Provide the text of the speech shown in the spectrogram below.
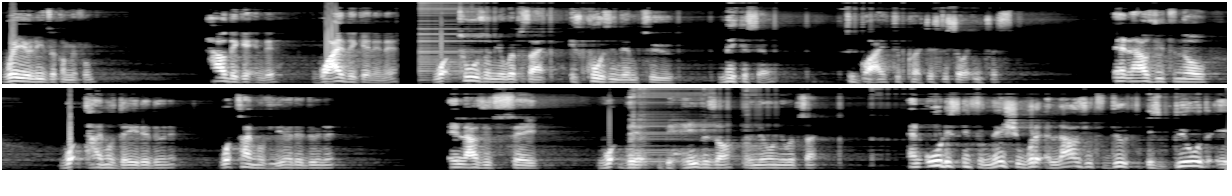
where your leads are coming from, how they're getting there, why they're getting there, what tools on your website is causing them to make a sale, to buy, to purchase, to show interest, it allows you to know what time of day they're doing it, what time of year they're doing it. It allows you to say what their behaviors are when they're on your website. And all this information, what it allows you to do is build a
